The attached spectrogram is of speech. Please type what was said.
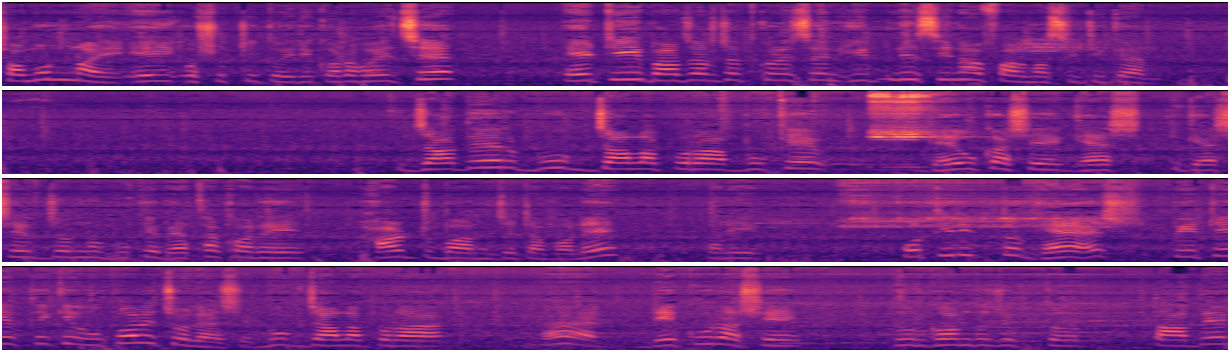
সমন্বয়ে এই ওষুধটি তৈরি করা হয়েছে। এটি বাজারজাত করেছেন ইবনেসিনা ফার্মাসিউটিক্যাল। যাদের বুক জ্বালা পোড়া, বুকে ঢেউ কাশে, গ্যাস, গ্যাসের জন্য বুকে ব্যথা করে, হার্ট বার্ন যেটা বলে মানে অতিরিক্ত গ্যাস পেটের থেকে উপরে চলে আসে, বুক জ্বালা পোড়া হ্যাঁ ডেকুর আসে, দুর্গন্ধযুক্ত। তাদের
